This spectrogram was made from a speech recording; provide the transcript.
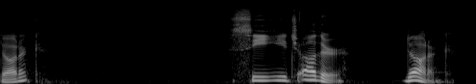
دورك see each other دورك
